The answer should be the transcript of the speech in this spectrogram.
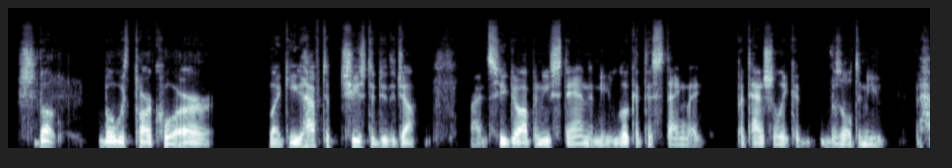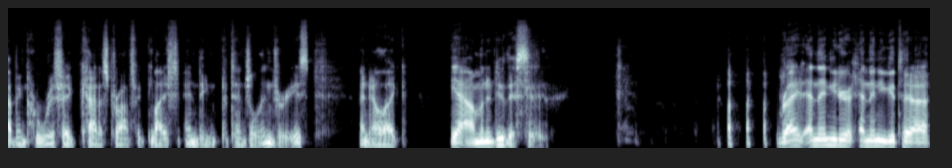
but but with parkour, like you have to choose to do the jump, right? So you go up and you stand and you look at this thing that potentially could result in you having horrific, catastrophic, life-ending potential injuries, and you're like, "Yeah, I'm going to do this." right, and then you're and then you get to,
